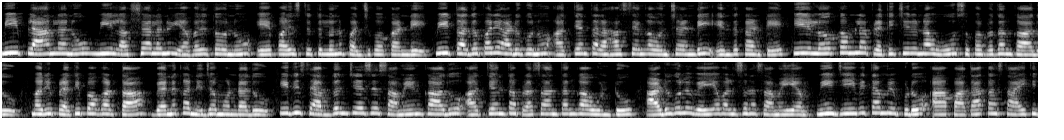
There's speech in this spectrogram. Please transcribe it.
మీ ప్లాన్లను మీ లక్ష్యాలను ఎవరితోనూ ఏ పరిస్థితుల్లోనూ పంచుకోకండి. మీ తదుపరి అడుగును అత్యంత రహస్యంగా ఉంచండి. ఎందుకంటే ఈ లోకంలో ప్రతి చిరునవ్వు సుప్రభదం కాదు. మరియు ప్రతి పొగడ్త వెనక నిజం ఉండదు ఇది శబ్దం చేసే సమయం కాదు అత్యంత ప్రశాంతంగా ఉంటూ అడుగులు వేయవలసిన సమయం. మీ జీవితం ఇప్పుడు ఆ పతాక స్థాయికి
